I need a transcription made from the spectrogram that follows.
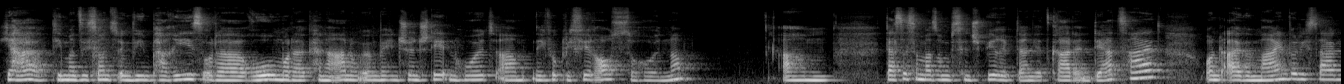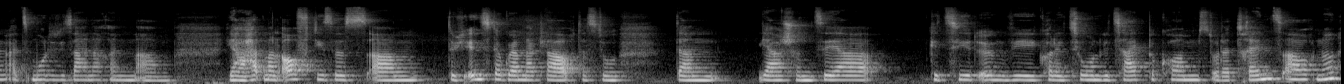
ja, die man sich sonst irgendwie in Paris oder Rom oder keine Ahnung, irgendwelchen schönen Städten holt, ähm, nicht wirklich viel rauszuholen. Ne? Ähm, das ist immer so ein bisschen schwierig dann jetzt gerade in der Zeit. Und allgemein würde ich sagen, als Modedesignerin, ähm, ja, hat man oft dieses, ähm, durch Instagram, na klar auch, dass du dann ja schon sehr gezielt irgendwie Kollektionen gezeigt bekommst oder Trends auch. Ne?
